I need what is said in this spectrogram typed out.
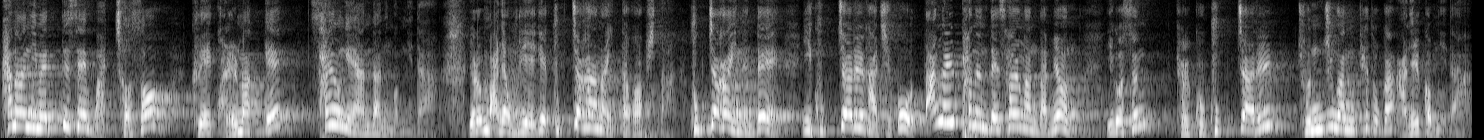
하나님의 뜻에 맞춰서 그에 걸맞게 사용해야 한다는 겁니다. 여러분 만약 우리에게 국자가 하나 있다고 합시다. 국자가 있는데 이 국자를 가지고 땅을 파는데 사용한다면 이것은 결코 국자를 존중하는 태도가 아닐 겁니다.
